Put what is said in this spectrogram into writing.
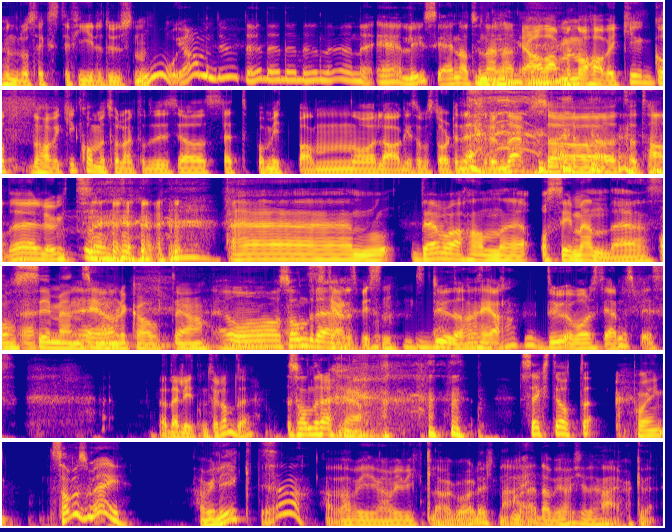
164 000. Oh, ja, men du, det, det, det, det, det er lys i en av tunnelene. Ja da, men nå har, vi ikke gått, nå har vi ikke kommet så langt at vi har sett på midtbanen og laget som står til neste runde, så ta, ta det lugnt. Eh, det var han eh, Ossimen, det. Ossimen, som Ja. han blir kalt, ja. Og Sondre, Stjernespissen. du da? Ja, du er vår stjernespiss. Ja, det er liten tvil om det. Sondre, Ja. 68 poeng. samme som meg. Har vi likt? Ja. Har vi, har vi likt lag òg, eller? Nei da, vi har ikke det. Nei, vi har ikke det.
